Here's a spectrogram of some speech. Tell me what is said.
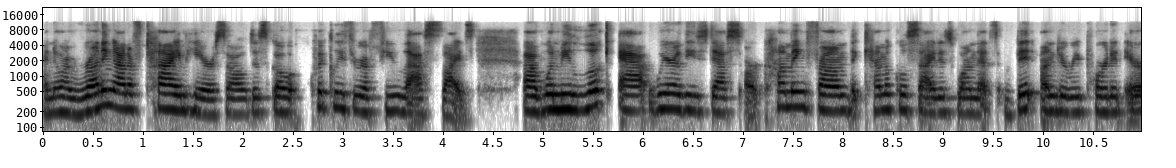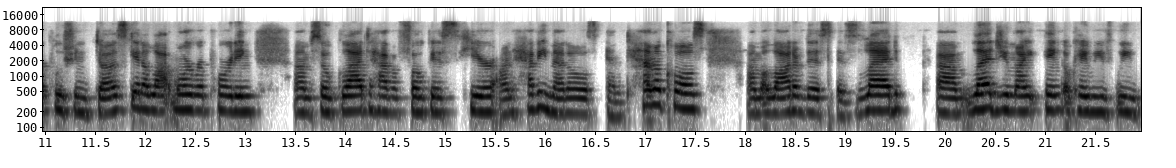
I know I'm running out of time here, so I'll just go quickly through a few last slides. Uh, when we look at where these deaths are coming from, the chemical side is one that's a bit underreported. Air pollution does get a lot more reporting. Um, so glad to have a focus here on heavy metals and chemicals. Um, a lot of this is lead. Um, lead, you might think, okay, we've we've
